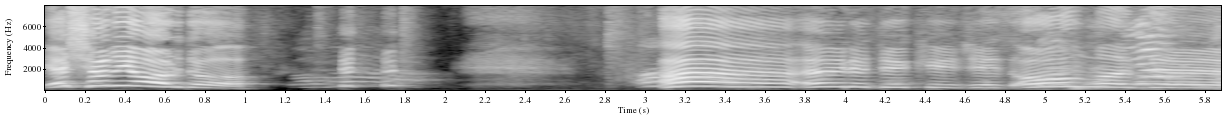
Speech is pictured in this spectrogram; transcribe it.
yaşanıyordu. Aa öyle dökeceğiz. Olmadı.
